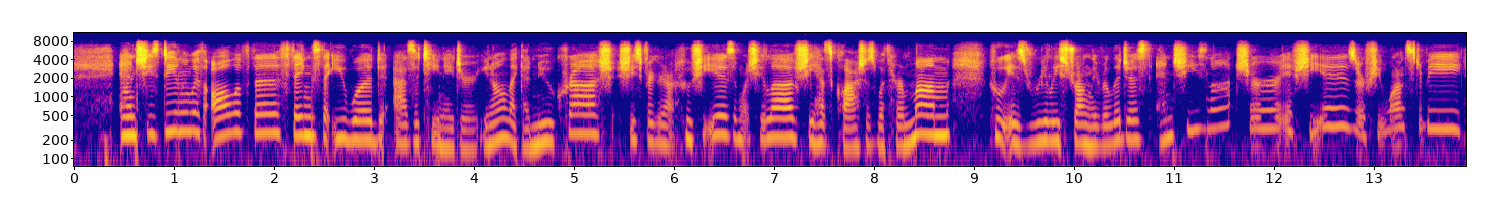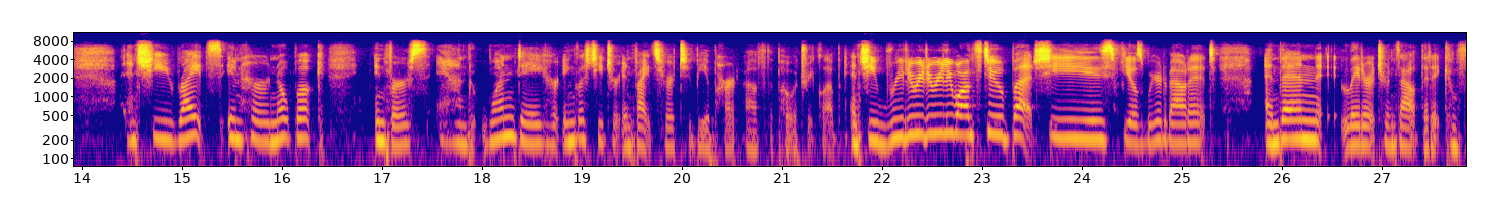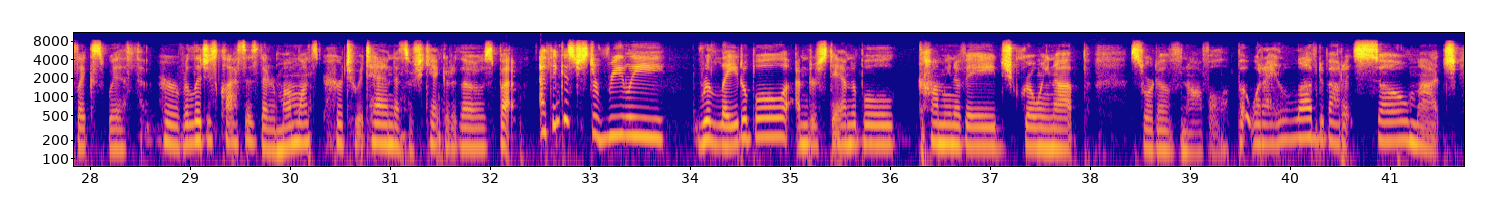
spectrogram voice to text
and she's dealing with all of the things that you would as a teenager, you know, like a new crush. She's figured out who she is and what she loves. She has clashes with her mom, who is really strongly religious, and she's not sure if she is or if she wants to be. And she writes in her notebook in verse and one day her english teacher invites her to be a part of the poetry club. And she really really really wants to but she feels weird about it. And then later it turns out that it conflicts with her religious classes that her mom wants her to attend and so she can't go to those. But i think it's just a really relatable understandable coming of age growing up sort of novel. But what i loved about it so much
